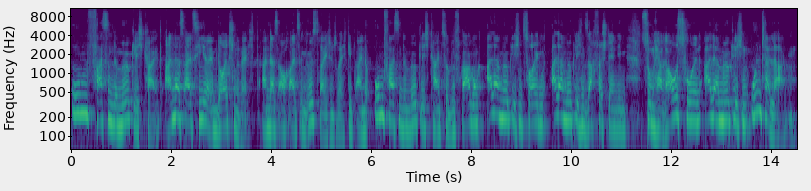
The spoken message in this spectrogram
umfassende Möglichkeit, anders als hier im deutschen Recht, anders auch als im österreichischen Recht, gibt eine umfassende Möglichkeit zur Befragung aller möglichen Zeugen, aller möglichen Sachverständigen, zum Herausholen aller möglichen Unterlagen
